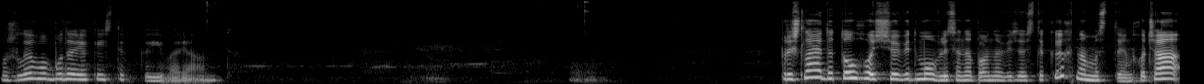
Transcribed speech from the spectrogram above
Можливо, буде якийсь такий варіант. Прийшла я до того, що відмовлюся, напевно, від ось таких намистин. Хоча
